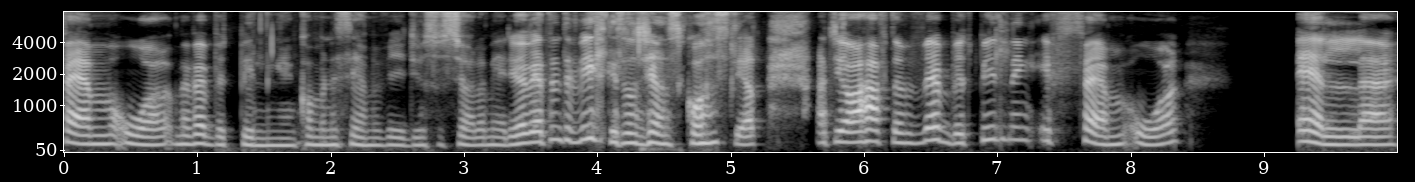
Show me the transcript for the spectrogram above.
fem år med webbutbildningen Kommunicera med video och sociala medier. Jag vet inte vilket som känns konstigt, att jag har haft en webbutbildning i fem år eller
